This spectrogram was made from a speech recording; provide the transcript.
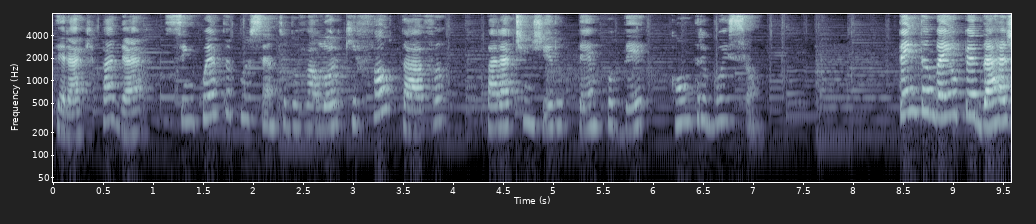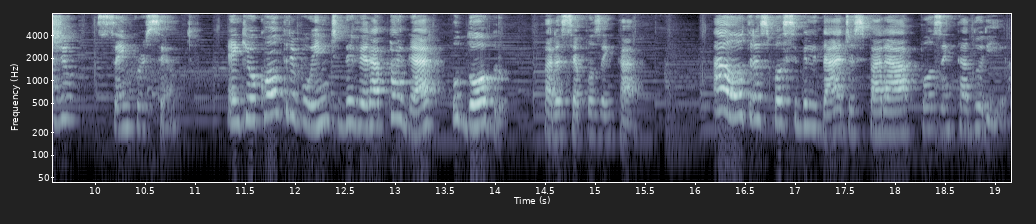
terá que pagar 50% do valor que faltava para atingir o tempo de contribuição. Tem também o pedágio 100% em que o contribuinte deverá pagar o dobro para se aposentar. Há outras possibilidades para a aposentadoria.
